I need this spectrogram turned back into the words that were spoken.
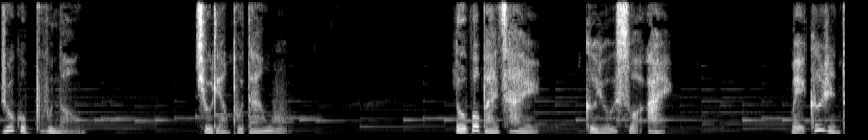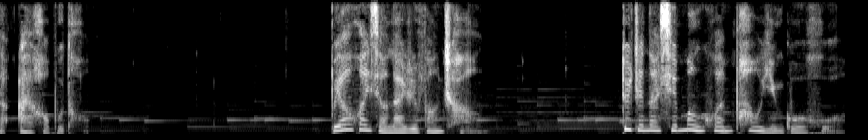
如果不能，就两不耽误。萝卜白菜各有所爱，每个人的爱好不同，不要幻想来日方长。对着那些梦幻泡影过活，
